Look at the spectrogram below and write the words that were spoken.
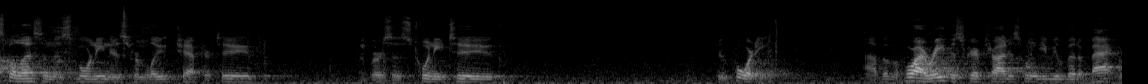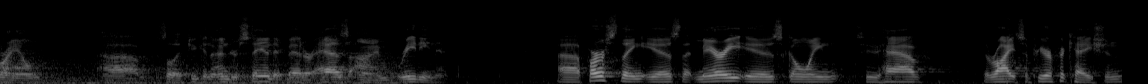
Gospel lesson this morning is from Luke chapter 2, verses 22 through 40. Uh, but before I read the scripture, I just want to give you a little bit of background uh, so that you can understand it better as I'm reading it. Uh, first thing is that Mary is going to have the rites of purification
